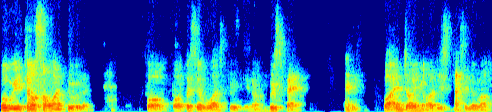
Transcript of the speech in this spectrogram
what would you tell someone to, like, for for a person who wants to, you know, lose fat and while enjoying all this nasi lemak?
